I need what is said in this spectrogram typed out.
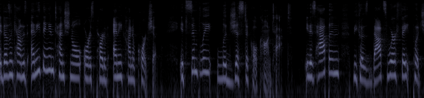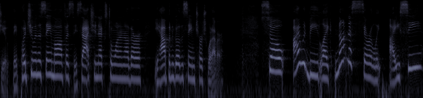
It doesn't count as anything intentional or as part of any kind of courtship. It's simply logistical contact. It has happened because that's where fate puts you. They put you in the same office, they sat you next to one another, you happen to go to the same church, whatever. So I would be like, not necessarily icy,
